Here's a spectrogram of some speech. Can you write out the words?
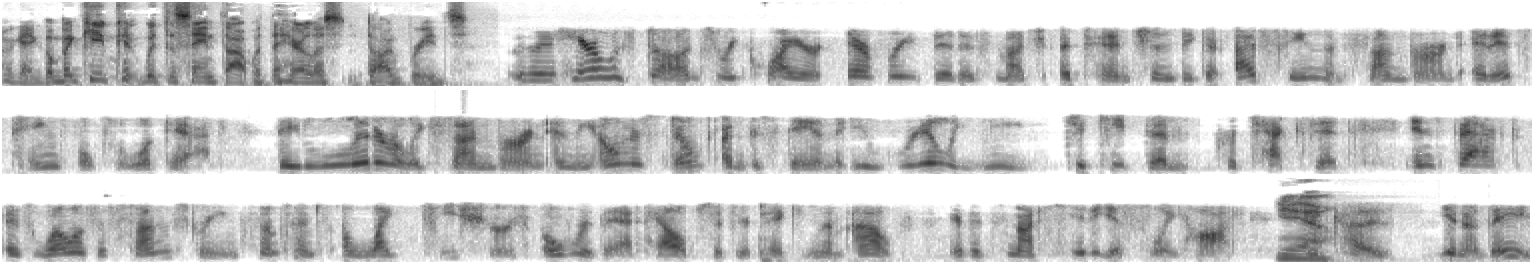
Okay, go, but keep with the same thought with the hairless dog breeds. the hairless dogs require every bit as much attention because I've seen them sunburned and it's painful to look at. They literally sunburn and the owners don't understand that you really need to keep them protected. In fact, as well as a sunscreen, sometimes a light t-shirt over that helps if you're taking them out, if it's not hideously hot Yeah. because you know they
